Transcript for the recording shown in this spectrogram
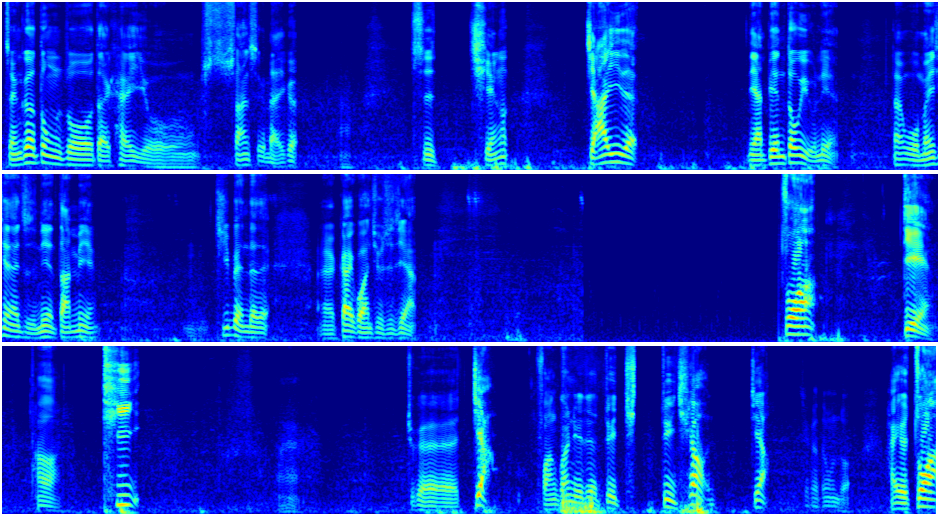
整个动作大概有三十来个，啊，是前夹一的，两边都有练，但我们现在只练单面，基本的。呃，盖棺就是这样，抓、点、啊、踢，啊，这个架，反关节的对对翘架这个动作，还有抓，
